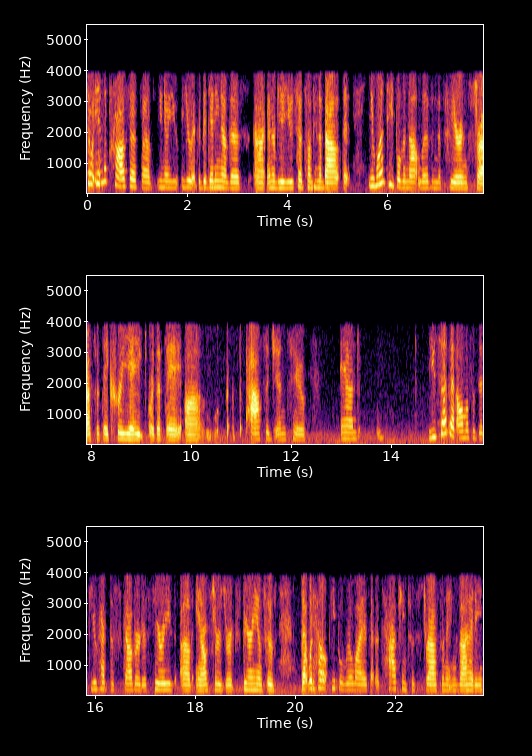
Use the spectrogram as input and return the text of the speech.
So in the process of you know you you at the beginning of this uh, interview you said something about that you want people to not live in the fear and stress that they create or that they uh, passage into, and you said that almost as if you had discovered a series of answers or experiences that would help people realize that attaching to stress and anxiety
